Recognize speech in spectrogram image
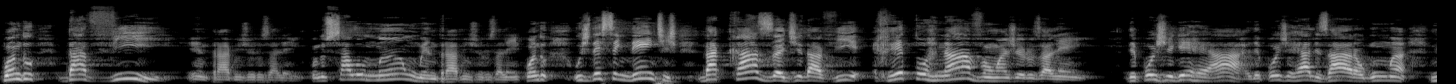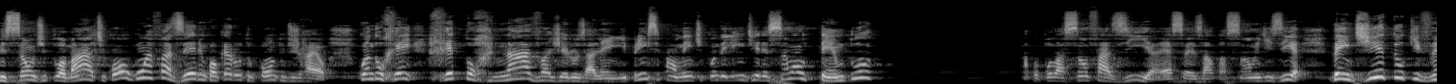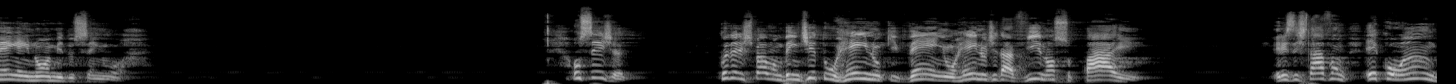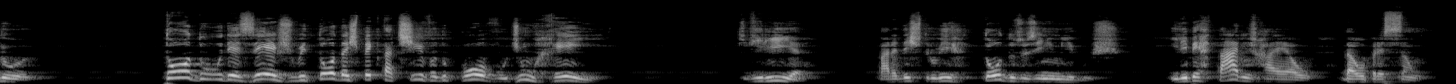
Quando Davi entrava em Jerusalém, quando Salomão entrava em Jerusalém, quando os descendentes da casa de Davi retornavam a Jerusalém, depois de guerrear, depois de realizar alguma missão diplomática ou algum a fazer em qualquer outro ponto de Israel, quando o rei retornava a Jerusalém e principalmente quando ele ia em direção ao templo, a população fazia essa exaltação e dizia: Bendito que vem em nome do Senhor. Ou seja, quando eles falam bendito o reino que vem, o reino de Davi, nosso pai, eles estavam ecoando todo o desejo e toda a expectativa do povo de um rei que viria para destruir todos os inimigos e libertar Israel da opressão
